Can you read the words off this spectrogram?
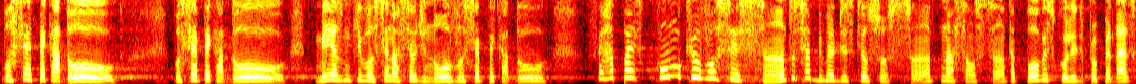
Você é pecador, você é pecador, mesmo que você nasceu de novo, você é pecador. Falei, rapaz, como que eu vou ser santo se a Bíblia diz que eu sou santo, nação santa, povo escolhido de propriedades?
